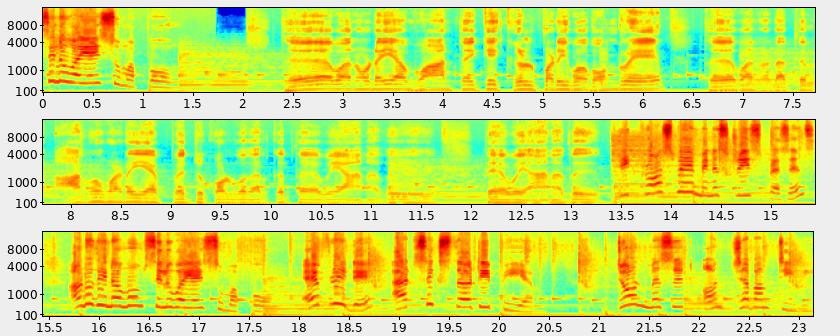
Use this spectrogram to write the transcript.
சிலுவையை சுமப்போம் தேவனுடைய வார்த்தைக்கு கீழ்ப்படிவதொன்றே தேவனிடத்தில் அறுவடையை பெற்றுக்கொள்வதற்கு தேவையானது தேவையானது தி கிராஸ்வே மினிஸ்ட்ரீஸ் பிரசன்ஸ் அனுதினமும் சிலுவையை சுமப்போம் every day at six thirty PM don't miss it on Jabam TV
